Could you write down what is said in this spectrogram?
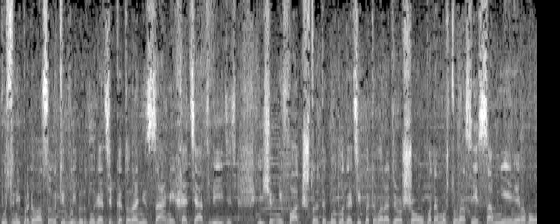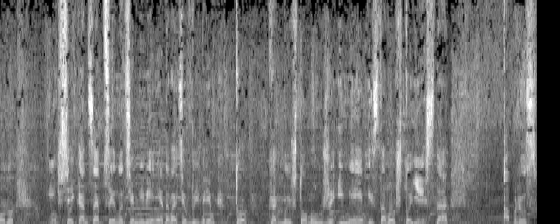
пусть они проголосуют и выберут логотип, который они сами хотят видеть. Еще не факт, что это будет логотип этого радиошоу, потому что у нас есть сомнения по поводу всей концепции, но тем не менее, давайте выберем то, как бы, что мы уже имеем из того, что есть, да? А плюс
